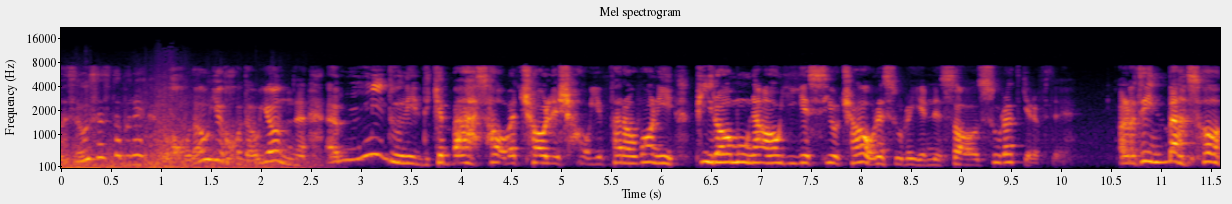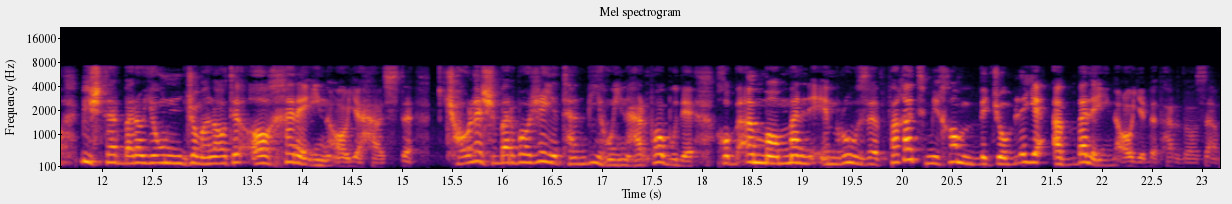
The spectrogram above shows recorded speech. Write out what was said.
از اوز از خدای خدایان می‌دونید که بحث ها و چالش های فراوانی پیرامون آیه سی و چهار سوره نسا صورت گرفته. البته این بحث ها بیشتر برای اون جملات آخر این آیه هست. چالش بر واژه تنبیه و این حرفا بوده. خب اما من امروز فقط می‌خوام به جمله اول این آیه بپردازم.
